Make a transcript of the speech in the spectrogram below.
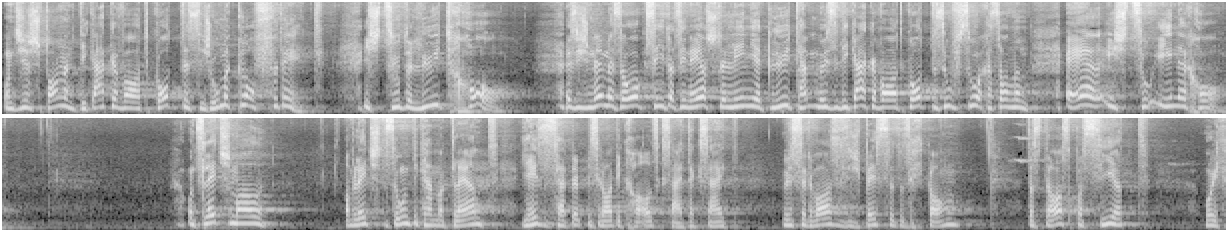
Und es ist spannend, die Gegenwart Gottes ist umgelaufen dort, ist zu den Leuten gekommen. Es ist nicht mehr so gewesen, dass in erster Linie die Leute haben müssen die Gegenwart Gottes aufsuchen, sondern er ist zu ihnen gekommen. Und das letzte Mal am letzten Sonntag haben wir gelernt, Jesus hat etwas Radikales gesagt. Er hat gesagt, wisst ihr was, es ist besser, dass ich gehe, dass das passiert, wo ich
